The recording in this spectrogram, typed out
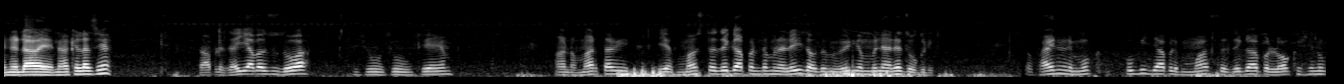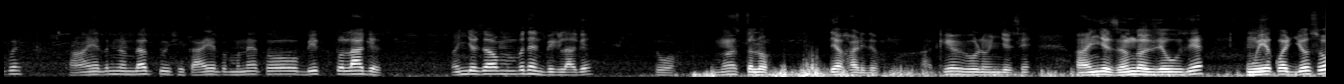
એને ડાળા નાખેલા છે. તો આપણે જઈએ આ બાજુ જોવા. શું શું છે એમ? આનો મારતા આવી એક મસ્ત જગ્યા પણ તમને લઈ જાઓ તમે વીડિયો મને રહેતો ઘડી. તો ફાઇનલી મુક પૂગી જાય આપણે મસ્ત જગ્યા પર લોકેશન ઉપર. તો અહીંયા તમને એમ લાગતું છે કે અહીંયા તો મને તો બીક તો લાગે જ. અંદર જવામાં બધાને બીક લાગે. તો મસ્ત લો, દેખાડી દો. આ કેવી ઓલું અંજર છે? આ અંજર જંગલ જેવું છે. હું એકવાર જોશો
